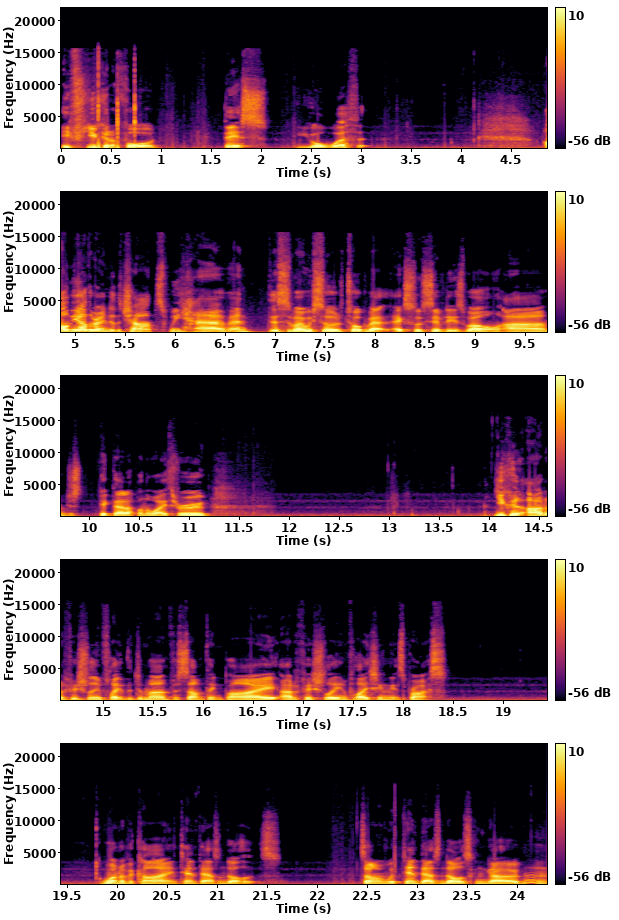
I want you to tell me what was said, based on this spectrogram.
If you can afford this, you're worth it. On the other end of the charts, we have, and this is where we sort of talk about exclusivity as well, um, just pick that up on the way through. You can artificially inflate the demand for something by artificially inflating its price one of a kind, $10,000. Someone with $10,000 can go, hmm,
